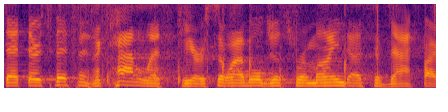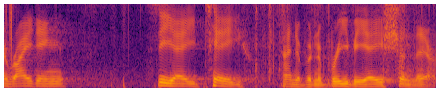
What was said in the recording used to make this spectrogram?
that there's this is a catalyst here, so I will just remind us of that by writing CAT kind of an abbreviation there.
